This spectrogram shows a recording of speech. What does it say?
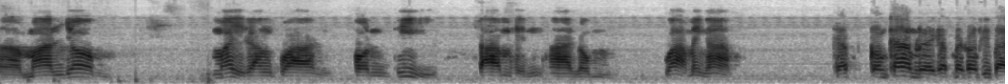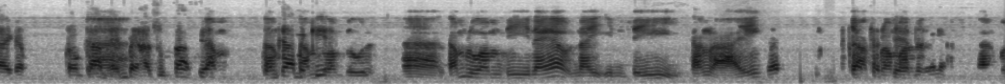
อ่ามารย่อม ไม่รังควานคนที่ตามเห็นอารมณ์ว่าไม่งาม ครับกองข้ามเลยครับ ไม่ต้องอธิบายครับกองข้ามอ่าเห็นไปหาสุภาพเสียสำตรงข้ามเมื่อกี้สำรวมดูอ่าสำรวมดีแล้วในอินทรีย์ทั้งหลายจากชัดประเจมานณเลยนะ การบ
